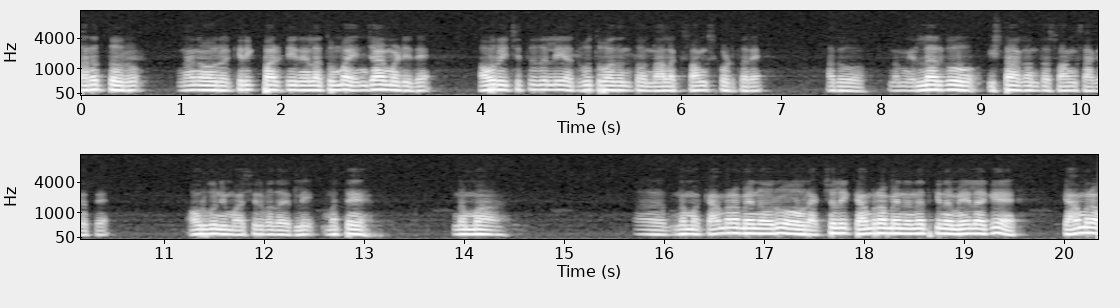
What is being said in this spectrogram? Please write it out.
ಭರತ್ ಅವರು, ನಾನು ಅವರ ಕಿರಿಕ್ ಪಾರ್ಟಿನೆಲ್ಲ ತುಂಬ ಎಂಜಾಯ್ ಮಾಡಿದೆ. ಅವರು ಈ ಚಿತ್ರದಲ್ಲಿ ಅದ್ಭುತವಾದಂಥ ಒಂದು ನಾಲ್ಕು ಸಾಂಗ್ಸ್ ಕೊಡ್ತಾರೆ. ಅದು ನಮಗೆಲ್ಲರಿಗೂ ಇಷ್ಟ ಆಗೋಂಥ ಸಾಂಗ್ಸ್ ಆಗುತ್ತೆ. ಅವ್ರಿಗೂ ನಿಮ್ಮ ಆಶೀರ್ವಾದ ಇರಲಿ. ಮತ್ತು ನಮ್ಮ ನಮ್ಮ ಕ್ಯಾಮ್ರಾಮ್ಯಾನ್ ಅವರು, ಅವ್ರು ಆ್ಯಕ್ಚುಲಿ ಕ್ಯಾಮ್ರಾಮ್ಯಾನ್ ಅನ್ನೋದಕ್ಕಿಂತ ಮೇಲಾಗಿ ಕ್ಯಾಮ್ರಾ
